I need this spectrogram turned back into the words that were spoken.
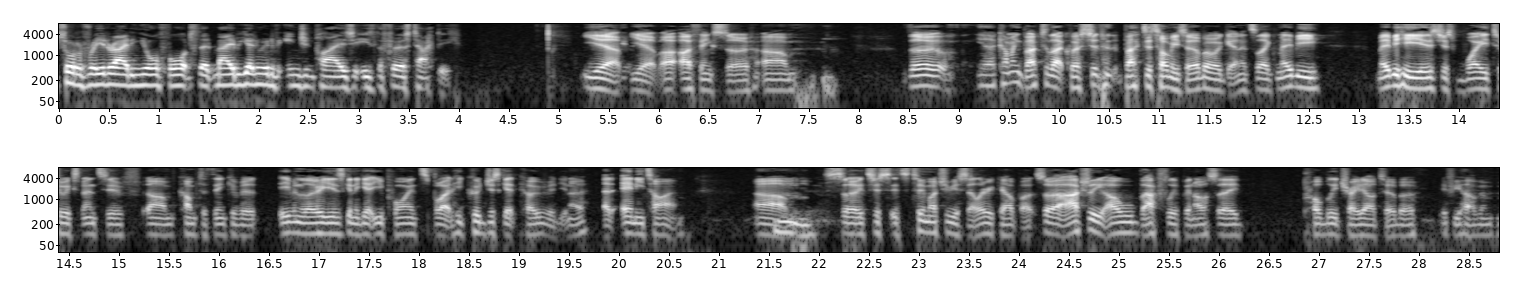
sort of reiterating your thoughts that maybe getting rid of injured players is the first tactic. Yeah, yeah, I, I think so. Um, the yeah, coming back to that question, back to Tommy Turbo again. It's like maybe maybe he is just way too expensive. Um, come to think of it, even though he is going to get you points, but he could just get COVID, you know, at any time. Um, mm. So it's just it's too much of your salary cap. But so actually, I will backflip and I'll say probably trade out Turbo if you have him.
